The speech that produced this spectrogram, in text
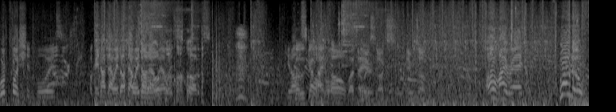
We're pushing, boys. Okay, not that way. Not that way. Not that way. That way oh. sucks. Get on No, the this guy behind. Oh, what That way there? sucks. Hey, what's up? Oh, hi, Rey. Oh no!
